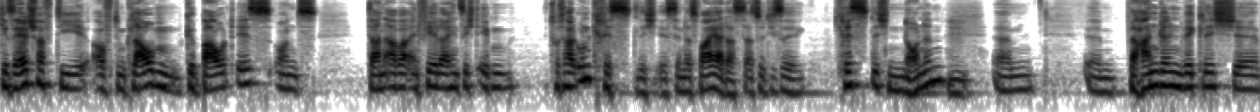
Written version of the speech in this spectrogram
Gesellschaft, die auf dem Glauben gebaut ist und dann aber in vielerlei Hinsicht eben total unchristlich ist. Denn das war ja das. Also diese christlichen Nonnen, mhm. ähm, ähm, behandeln wirklich äh,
